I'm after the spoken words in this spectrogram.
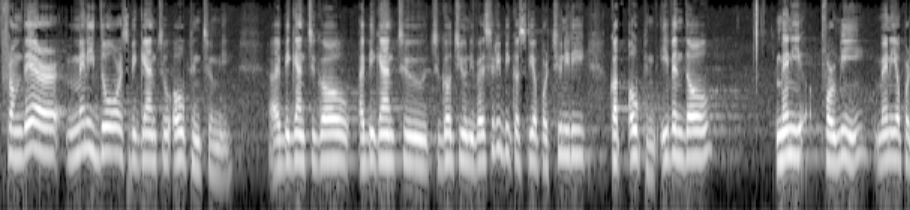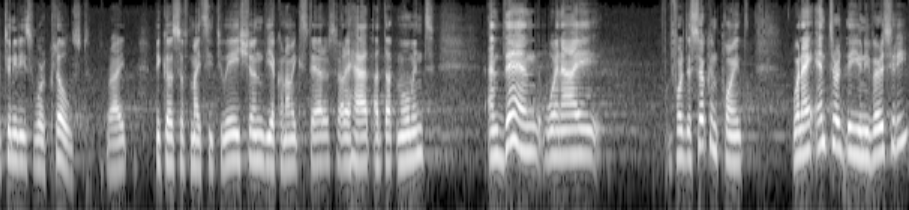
from there, many doors began to open to me. I began to go, I began to, to go to university because the opportunity got opened, even though many, for me, many opportunities were closed, right? Because of my situation, the economic status that I had at that moment. And then when I, for the second point, when I entered the university,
